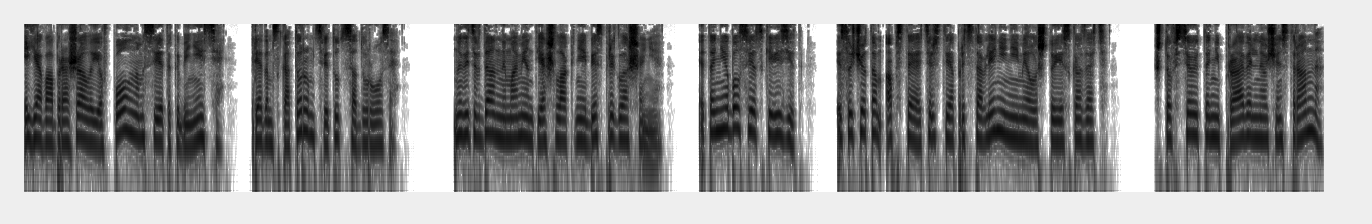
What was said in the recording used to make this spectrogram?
И я воображала ее в полном светокабинете, рядом с которым цветут в саду розы. Но ведь в данный момент я шла к ней без приглашения. Это не был светский визит, и с учетом обстоятельств я представления не имела, что ей сказать. Что все это неправильно и очень странно?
